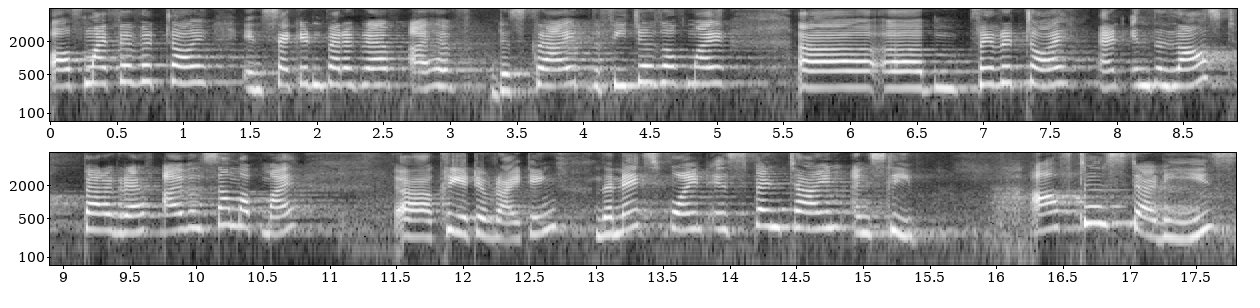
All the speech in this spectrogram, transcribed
of my favorite toy. In second paragraph, I have described the features of my um, favorite toy. And in the last paragraph, I will sum up my uh, creative writing. The next point is spend time and sleep. After studies,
